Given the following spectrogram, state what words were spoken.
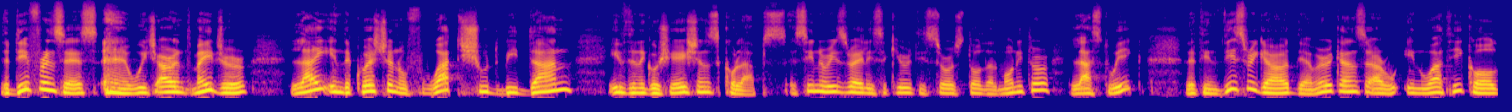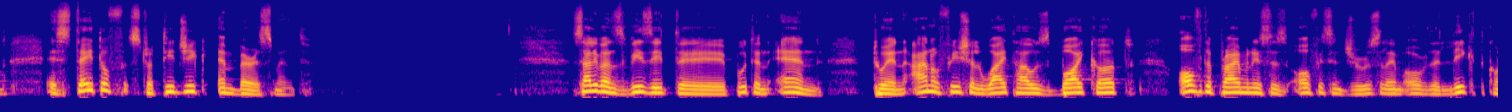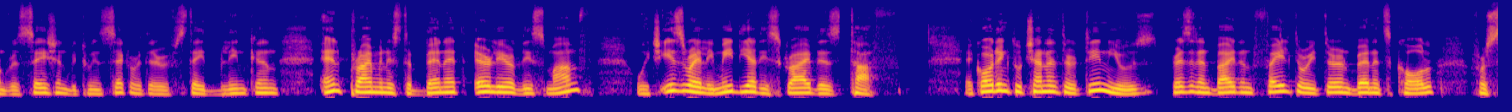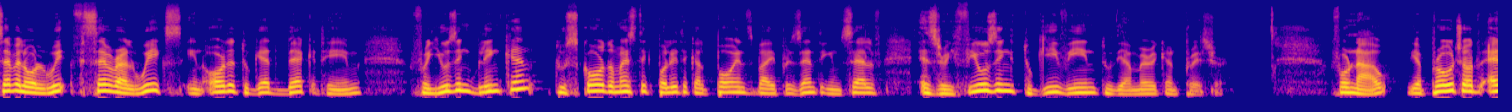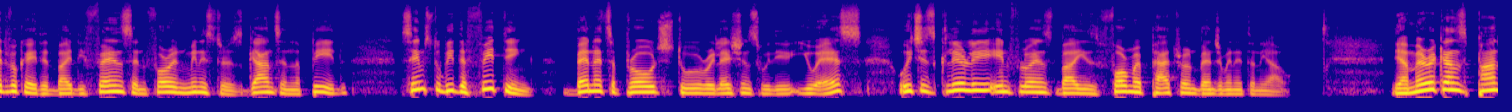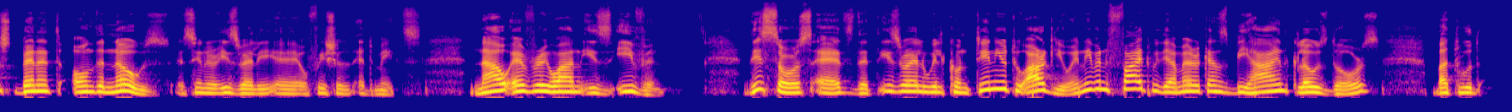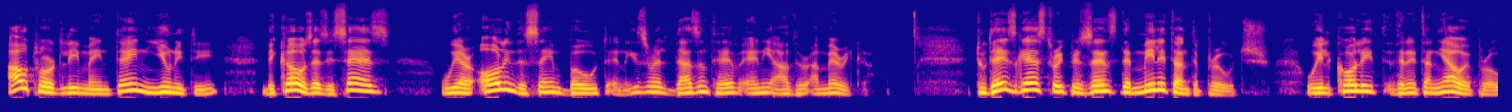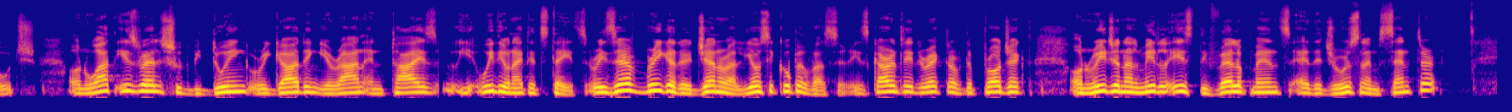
The differences, which aren't major, lie in the question of what should be done if the negotiations collapse. A senior Israeli security source told Al Monitor last week that in this regard, the Americans are in what he called a state of strategic embarrassment. Sullivan's visit uh, put an end to an unofficial White House boycott of the Prime Minister's office in Jerusalem over the leaked conversation between Secretary of State Blinken and Prime Minister Bennett earlier this month, which Israeli media described as tough. According to Channel 13 News, President Biden failed to return Bennett's call for several, we- several weeks in order to get back at him for using Blinken to score domestic political points by presenting himself as refusing to give in to the American pressure. For now, the approach advocated by defense and foreign ministers Gantz and Lapid seems to be defeating Bennett's approach to relations with the US, which is clearly influenced by his former patron Benjamin Netanyahu. The Americans punched Bennett on the nose, a senior Israeli uh, official admits. Now everyone is even. This source adds that Israel will continue to argue and even fight with the Americans behind closed doors, but would outwardly maintain unity because, as he says, we are all in the same boat and Israel doesn't have any other America. Today's guest represents the militant approach, We'll call it the Netanyahu approach on what Israel should be doing regarding Iran and ties with the United States. Reserve Brigadier General Yossi Kuperwasser is currently director of the project on regional Middle East developments at the Jerusalem Center.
